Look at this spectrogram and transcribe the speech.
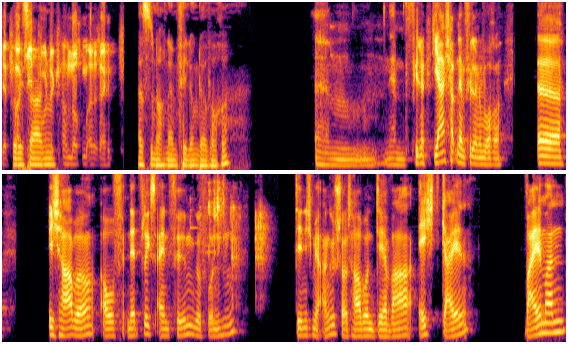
Der Würde ich sagen- kam nochmal rein. hast du noch eine Empfehlung der Woche? Ähm, eine Empfehlung. Ja, ich habe eine Empfehlung der Woche. Äh, ich habe auf Netflix einen Film gefunden, den ich mir angeschaut habe und der war echt geil, weil man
